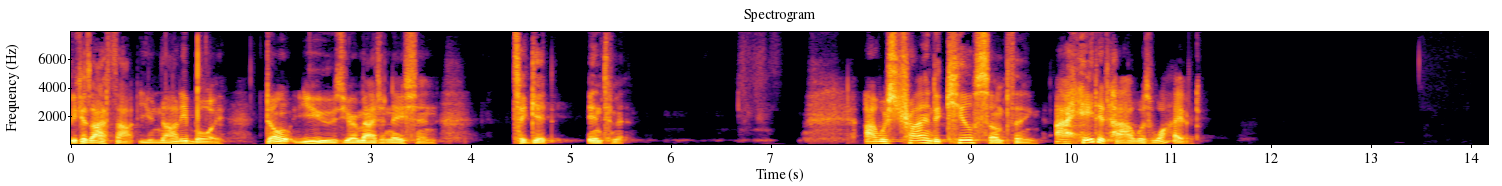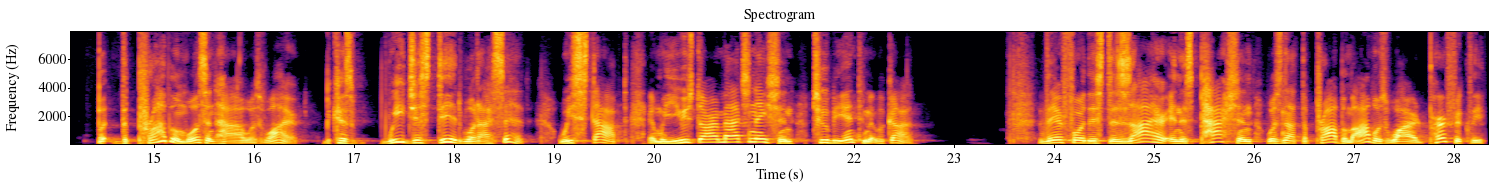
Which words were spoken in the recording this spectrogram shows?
because I thought, you naughty boy, don't use your imagination to get intimate. I was trying to kill something. I hated how I was wired. But the problem wasn't how I was wired because we just did what I said. We stopped and we used our imagination to be intimate with God. Therefore, this desire and this passion was not the problem. I was wired perfectly.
